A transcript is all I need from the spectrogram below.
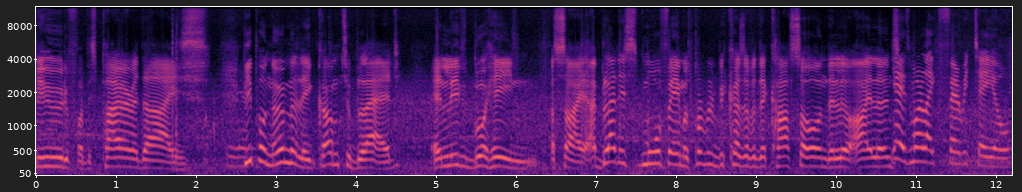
beautiful, this paradise. People normally come to Bled and leave Bohinj aside. Uh, Bled is more famous probably because of the castle and the little islands. Yeah, it's more like fairy tale.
